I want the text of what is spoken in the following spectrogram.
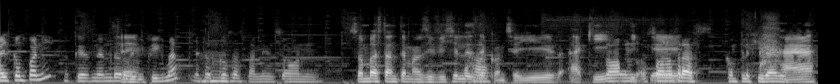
he este, Company, lo que es Nendoroid Sí. y Figma. Esas cosas también son, son bastante más difíciles Ajá. de conseguir aquí. son, y que- son otras complejidades. Ajá.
